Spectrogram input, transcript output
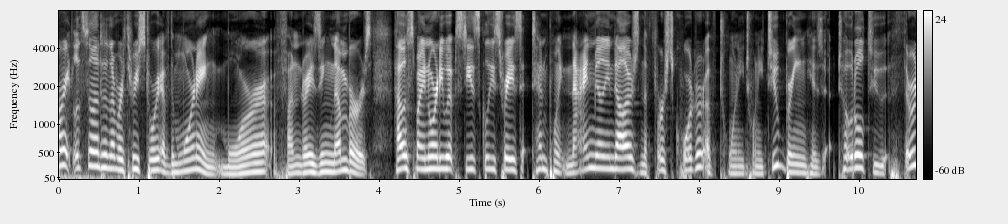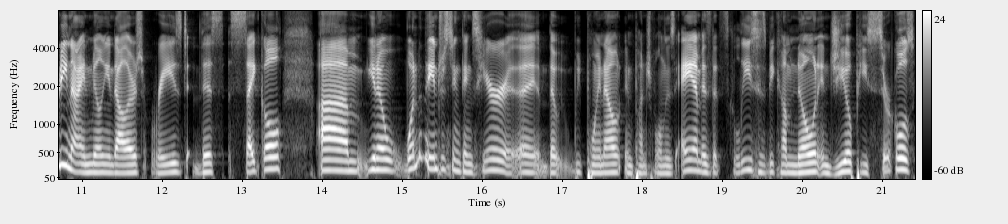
All right, let's move on to the number three story of the morning. More fundraising numbers. House Minority Whip Steve Scalise raised $10.9 million in the first quarter of 2022, bringing his total to $39 million raised this cycle. Um, you know, one of the interesting things here uh, that we point out in Punchbowl News AM is that Scalise has become known in GOP circles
